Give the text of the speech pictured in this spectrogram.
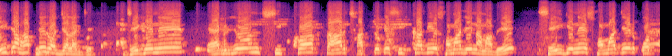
এইটা ভাবতে লজ্জা লাগছে। যেখানে একজন শিক্ষক তার ছাত্রকে শিক্ষা দিয়ে সমাজে নামাবে, সেইখানে সমাজের কত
